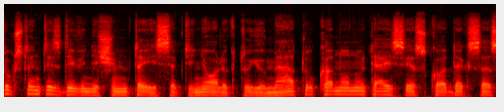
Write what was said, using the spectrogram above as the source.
1917 m. kanonų teisės kodeksas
